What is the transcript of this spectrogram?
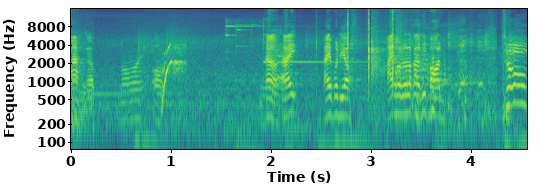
อะครับน้อยออกเออไอ้ไอ้คนเดียวไอ้คนเดียวแล้วกันพี่บอลชุบ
